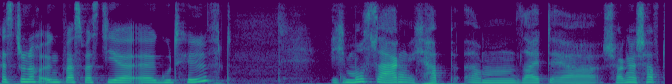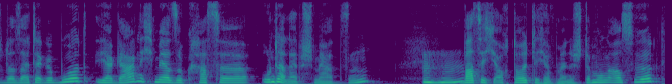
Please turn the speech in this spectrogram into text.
Hast du noch irgendwas, was dir äh, gut hilft? Ich muss sagen, ich habe ähm, seit der Schwangerschaft oder seit der Geburt ja gar nicht mehr so krasse Unterleibsschmerzen, was sich auch deutlich auf meine Stimmung auswirkt.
